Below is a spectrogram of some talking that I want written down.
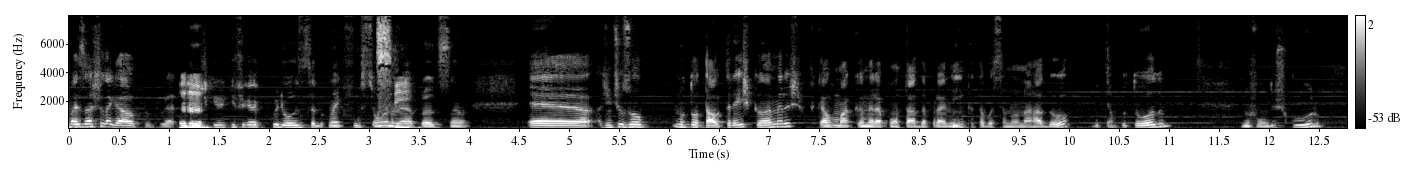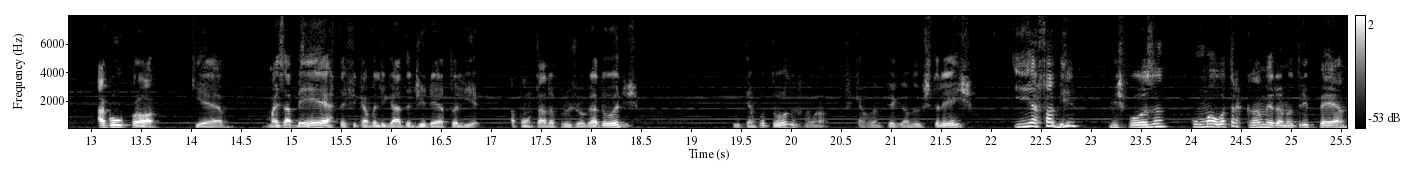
mas eu acho legal. Uhum. Acho que, que, fica curioso saber como é que funciona né, a produção. É, a gente usou no total três câmeras. Ficava uma câmera apontada para mim, que eu estava sendo o narrador o tempo todo, no fundo escuro. A GoPro, que é mais aberta e ficava ligada direto ali, apontada para os jogadores o tempo todo. Ficava pegando os três. E a Fabi, minha esposa, com uma outra câmera no tripé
